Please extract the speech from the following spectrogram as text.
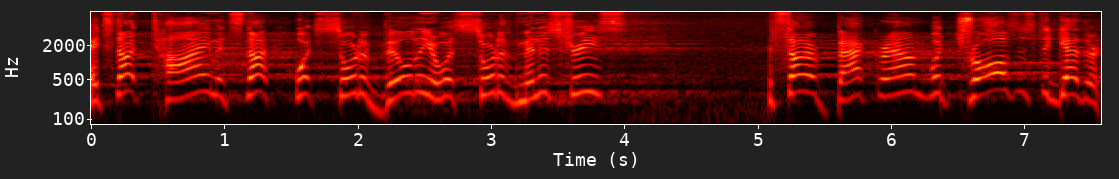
it's not time, it's not what sort of building or what sort of ministries. It's not our background. What draws us together,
